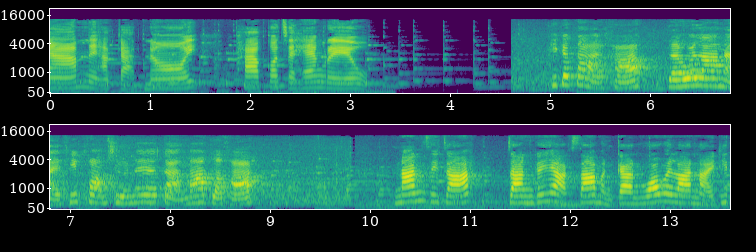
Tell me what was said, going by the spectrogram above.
น้ำในอากาศน้อย ผ้าก็จะแห้งเร็ว พี่กระต่ายคะ แล้วเวลาไหนที่ความชื้นในอากาศมากล่ะคะ นั่นสิจ๊ะ จันก็อยากทราบเหมือนกันว่าเวลาไหนที่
